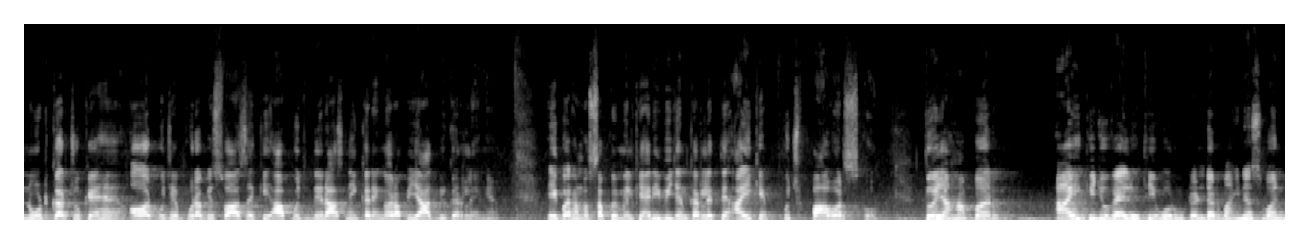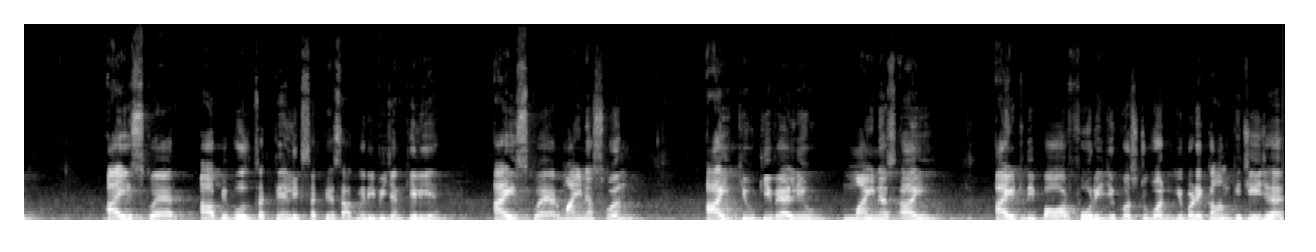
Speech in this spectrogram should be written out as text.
नोट कर चुके हैं और मुझे पूरा विश्वास है कि आप मुझे निराश नहीं करेंगे और आप याद भी कर लेंगे। एक बार हम लोग सबको मिलकर यहाँ रिविजन कर लेते हैं आई के कुछ पावर्स को। तो यहाँ पर आई की जो वैल्यू थी वो root under minus one i square आप भी बोल सकते हैं, लिख सकते हैं साथ में रिवीजन के लिए। I square minus one i cube की value minus i i to the power four is equal to one ये बड़े काम की चीज़ है।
